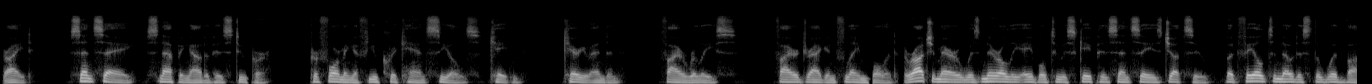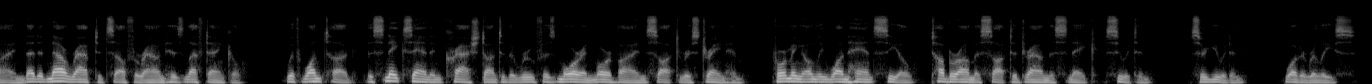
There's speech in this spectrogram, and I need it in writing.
Right. Sensei, snapping out of his stupor. Performing a few quick hand seals, Katon. Karyu Endan. Fire release. Fire Dragon Flame Bullet. Orochimaru was narrowly able to escape his sensei's jutsu, but failed to notice the wood vine that had now wrapped itself around his left ankle. With one tug, the snake Sannin crashed onto the roof as more and more vines sought to restrain him. Forming only one hand seal, Tobirama sought to drown the snake, Suiton. Suiryudan. Water release.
